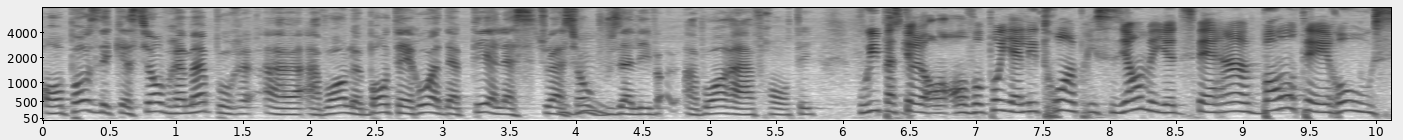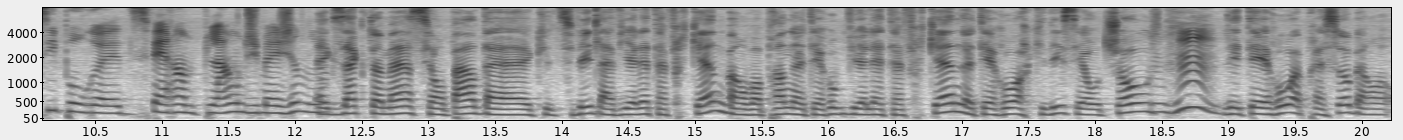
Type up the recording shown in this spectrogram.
On pose des questions vraiment pour euh, avoir le bon terreau adapté à la situation que vous allez avoir à affronter. Oui, parce qu'on on va pas y aller trop en précision, mais il y a différents bons terreaux aussi pour euh, différentes plantes, j'imagine. Exactement. Si on parle de cultiver de la violette africaine, ben, on va prendre un terreau de violette africaine. Le terreau orchidée, c'est autre chose. Les terreaux, après ça, ben, on-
